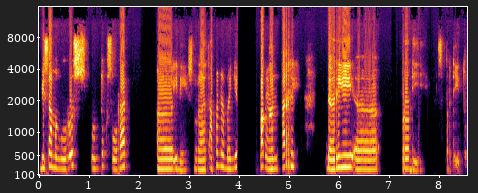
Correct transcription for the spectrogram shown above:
bisa mengurus untuk surat uh, ini, surat apa namanya pengantar dari uh, prodi seperti itu.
